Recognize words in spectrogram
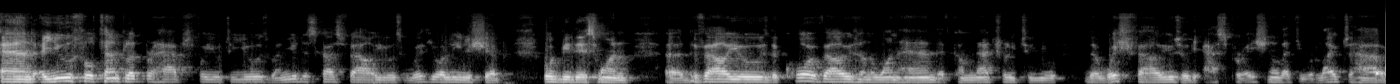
And a useful template perhaps for you to use when you discuss values with your leadership would be this one. Uh, the values, the core values on the one hand that come naturally to you, the wish values or the aspirational that you would like to have.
